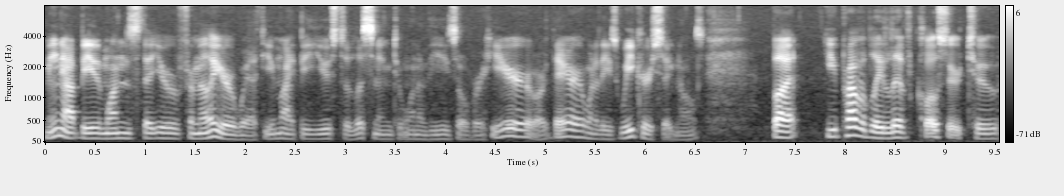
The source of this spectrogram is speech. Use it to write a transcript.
may not be the ones that you're familiar with. You might be used to listening to one of these over here or there, one of these weaker signals but you probably live closer to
